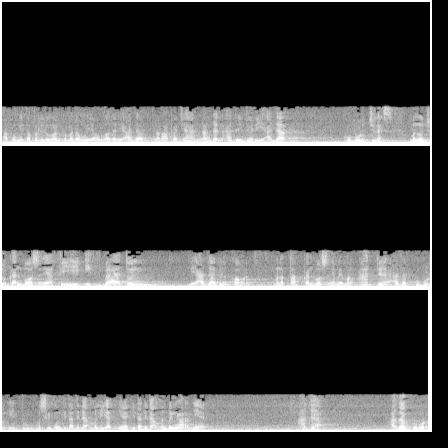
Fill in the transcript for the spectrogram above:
aku minta perlindungan kepadamu ya Allah dari adab neraka jahanam dan ada dari adab kubur. Jelas. Menunjukkan bahwasanya fihi itsbatun li adzabil qabr menetapkan bahwasanya memang ada azab kubur itu meskipun kita tidak melihatnya kita tidak mendengarnya. Ada azab kubur.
